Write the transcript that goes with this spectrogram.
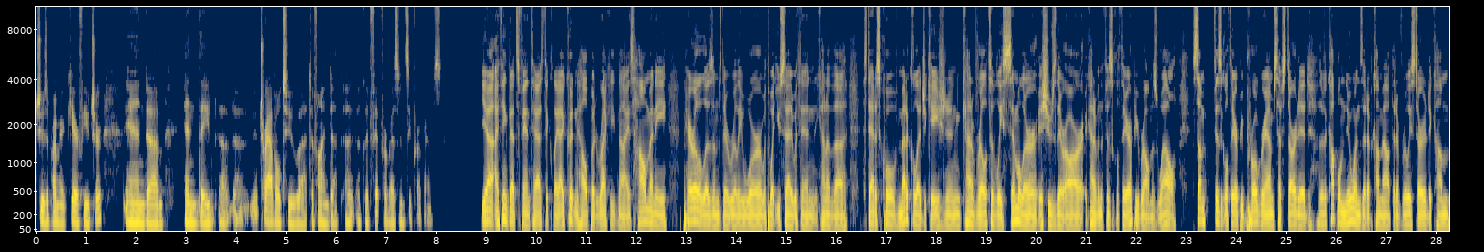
choose a primary care future, and um, and they uh, travel to to find a, a good fit for residency programs. Yeah, I think that's fantastic, Clay. I couldn't help but recognize how many parallelisms there really were with what you said within kind of the status quo of medical education and kind of relatively similar issues there are kind of in the physical therapy realm as well. Some physical therapy programs have started, there's a couple new ones that have come out that have really started to come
